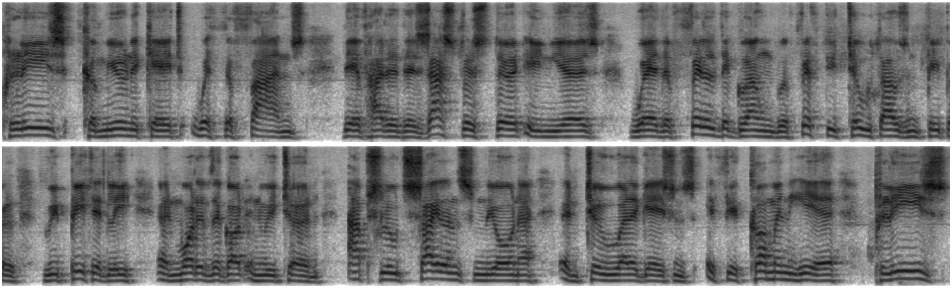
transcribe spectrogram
Please communicate with the fans They've had a disastrous 13 years where they filled the ground with 52,000 people repeatedly. And what have they got in return? Absolute silence from the owner and two relegations. If you come in here, please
